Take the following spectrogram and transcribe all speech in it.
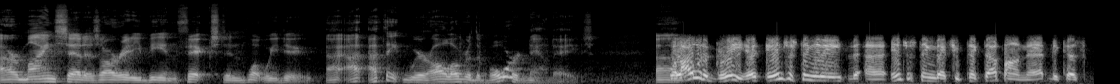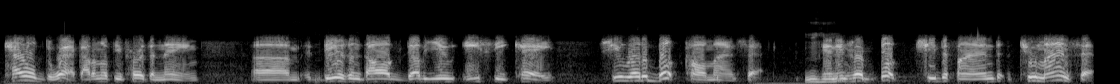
our mindset as already being fixed in what we do. I, I think we're all over the board nowadays. Uh, well, I would agree. It, interestingly, uh, interesting that you picked up on that because Carol Dweck, I don't know if you've heard the name, um, D as in dog, W E C K, she wrote a book called Mindset. Mm-hmm. And in her book, she defined two mindsets.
